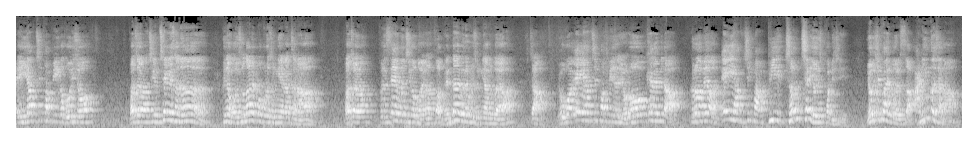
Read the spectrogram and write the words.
A 합집합 B가 보이죠? 맞아요. 지금 책에서는 그냥 원소 나열법으로 정리해놨잖아. 맞아요. 그럼 쌤은 지금 뭐 해놨어? 벤다이그램으로 정리하는 거야. 자, 요거 A 합집합 B는 요렇게 됩니다. 그러면 A 합집합 B 전체 여집합이지. 여집합이 뭐였어? 아닌 거잖아.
